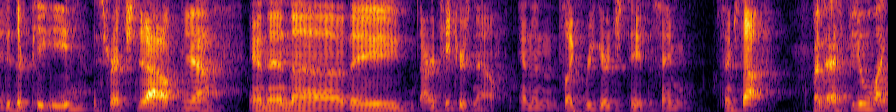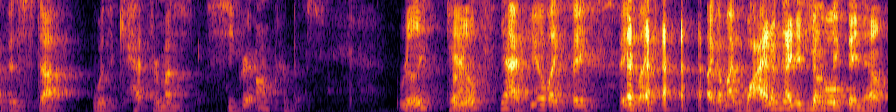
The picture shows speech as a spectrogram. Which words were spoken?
did their PE, they stretched it out, Yeah. and then uh, they are teachers now, and then it's like regurgitate the same same stuff. But I feel like this stuff was kept from us secret on purpose. Really? For Yeah. reals? Yeah, I feel like they they like like I'm like why I, did I just don't think they know.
